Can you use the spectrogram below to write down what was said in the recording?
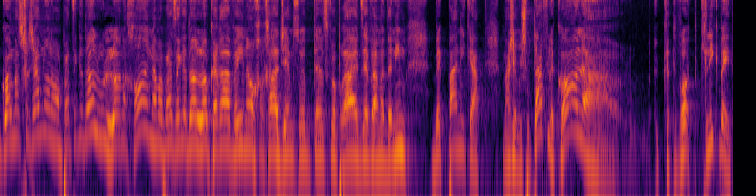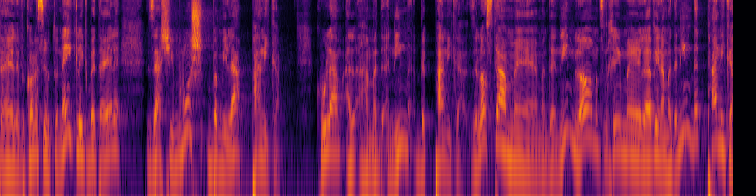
כל מה שחשבנו על המפץ הגדול הוא לא נכון, המפץ הגדול לא קרה, והנה ההוכחה, ג'יימס ווב טלסקופ ראה את זה, והמדענים בפאניקה. מה שמשותף לכל ה... כתבות clickbait האלה וכל הסרטוני clickbait האלה, זה השימוש במילה פאניקה. כולם על המדענים בפאניקה. זה לא סתם, אה, המדענים לא מצליחים אה, להבין, המדענים בפאניקה.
